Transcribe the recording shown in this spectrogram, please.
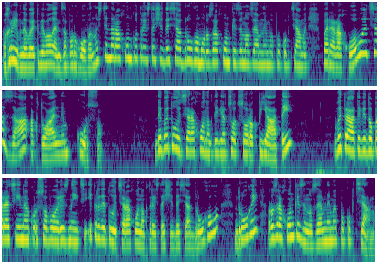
гривневий еквівалент заборгованості на рахунку 362 розрахунки з іноземними покупцями перераховується за актуальним курсом. Дебетується рахунок 945 витрати від операційної курсової різниці і кредитується рахунок 362, другий розрахунки з іноземними покупцями.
